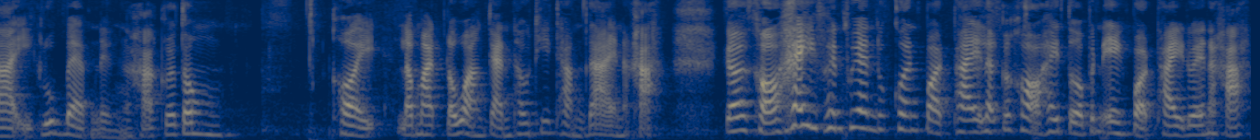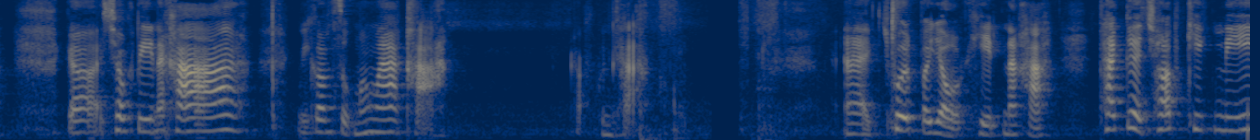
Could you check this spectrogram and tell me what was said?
รายอีกรูปแบบหนึ่งนะคะ ก็ต้อง คอยระมัดระวังกันเท่าที่ทำได้นะคะ ก็ขอให้เพื่อนๆทุกคนปลอดภัย แล้วก็ขอให้ตัวเป็นเองปลอดภัยด้วยนะคะ ก็โชคดีนะคะ มีความสุขมากๆค่ะ ขอบคุณค่ะอ่าพูดประโยคคิดนะคะ ถ้าเกิดชอบคลิปนี้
